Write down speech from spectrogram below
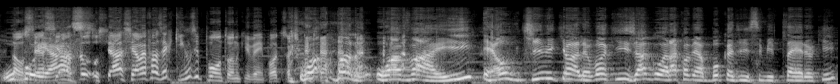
O não, Goiás. o CSA vai fazer 15 pontos ano que vem, pode O- Mano, o Havaí é um time que, olha, eu vou aqui já agorar com a minha boca de cemitério aqui,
